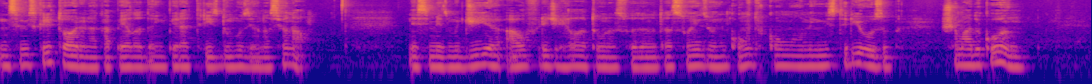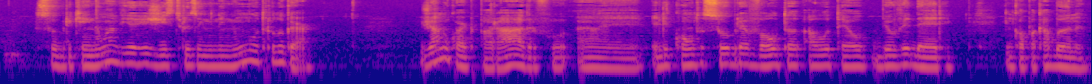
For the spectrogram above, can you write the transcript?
em seu escritório na capela da Imperatriz do Museu Nacional. Nesse mesmo dia, Alfred relatou nas suas anotações um encontro com um homem misterioso chamado Coan, sobre quem não havia registros em nenhum outro lugar. Já no quarto parágrafo, é, ele conta sobre a volta ao Hotel Belvedere, em Copacabana,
